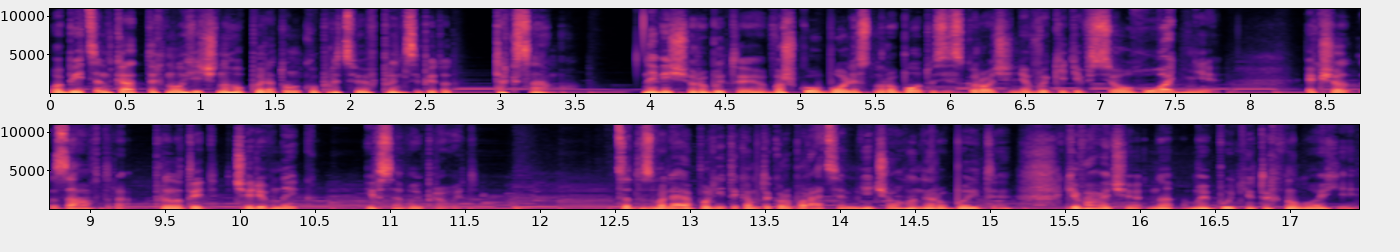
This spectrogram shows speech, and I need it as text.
Обіцянка технологічного порятунку працює в принципі тут так само. Навіщо робити важку болісну роботу зі скорочення викидів сьогодні, якщо завтра прилетить чарівник і все виправить? Це дозволяє політикам та корпораціям нічого не робити, киваючи на майбутні технології.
